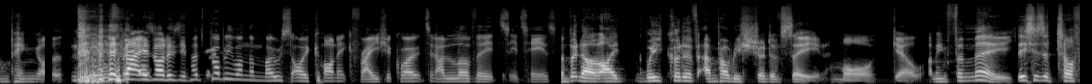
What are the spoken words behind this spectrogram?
romping on the. that is honestly that's probably one of the most iconic Frasier quotes, and I love that it's it's his. But no, I we could have and probably should have seen more Gil. I mean, for me, this is a tough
